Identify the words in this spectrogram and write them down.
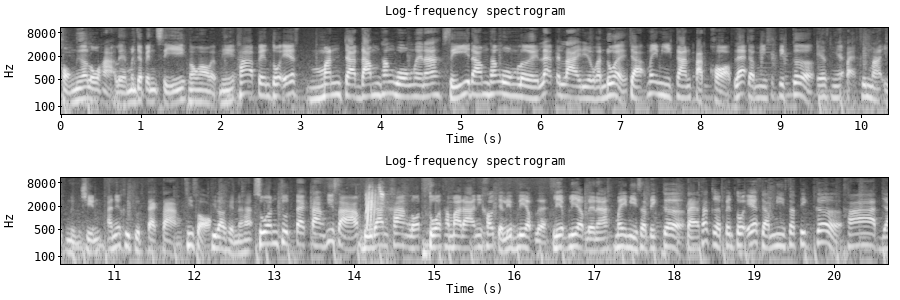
ของเนื้อโลหะเลย มันจะเป็นสีเงาๆแบบนี้ ถ้าเป็นตัว S มันจะดำทั้งวงเลยนะ สีดำทั้งวงเลย และเป็นลายเดียวกันด้วย จะไม่มีการตัดขอบ และจะมีสติกเกอร์ S เนี้ยแปะขึ้นมาอีก 1 ชิ้น อันนี้คือจุดแตกต่างที่ 2 ที่เราเห็นนะฮะ ส่วนจุดแตกต่างที่ 3 ดูด้านข้างรถ ตัวธรรมดานี่เขาจะเรียบๆเลย เรียบๆเลยนะ ไม่มีสติกเกอร์ แต่ถ้าเกิดเป็นตัว S จะมีสติกเกอร์คาดย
